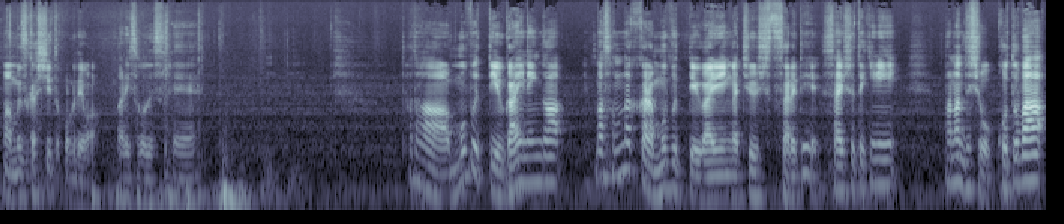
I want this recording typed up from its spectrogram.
まあ、難しいところではありそうですねただモブっていう概念が、まあ、その中からモブっていう概念が抽出されて最終的に、まあ、なんでしょう言葉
